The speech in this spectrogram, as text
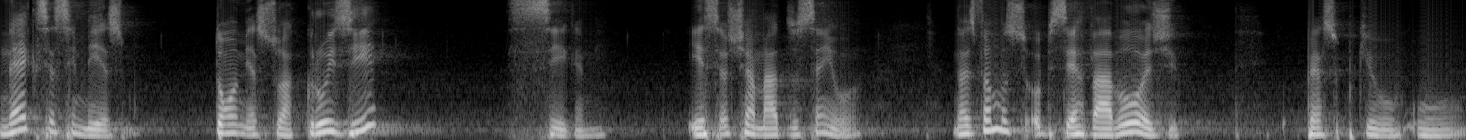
negue-se a si mesmo, tome a sua cruz e siga-me. Esse é o chamado do Senhor. Nós vamos observar hoje, peço que o, o,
